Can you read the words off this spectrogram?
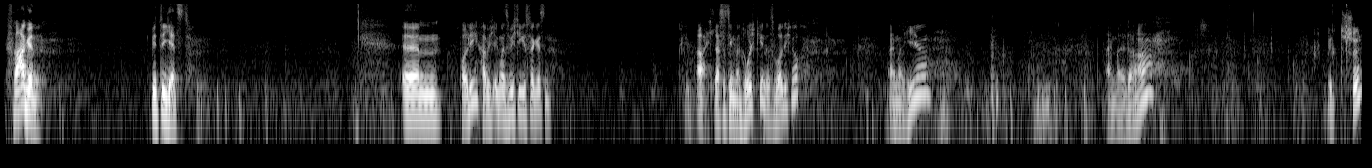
Fragen. Bitte jetzt. Ähm, Polly, habe ich irgendwas Wichtiges vergessen? Ah, ich lasse das Ding mal durchgehen, das wollte ich noch. Einmal hier, einmal da. Bitteschön.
